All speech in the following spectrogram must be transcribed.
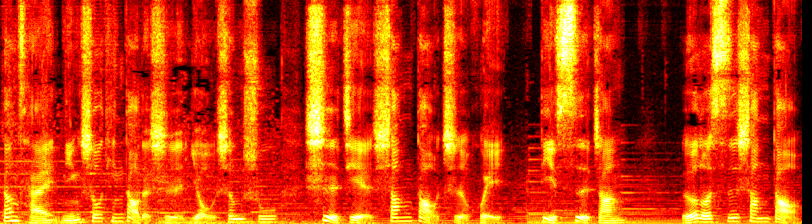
刚才您收听到的是有声书《世界商道智慧》第四章：俄罗斯商道，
